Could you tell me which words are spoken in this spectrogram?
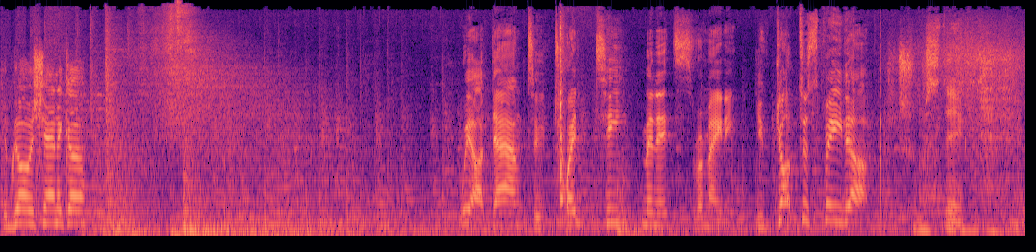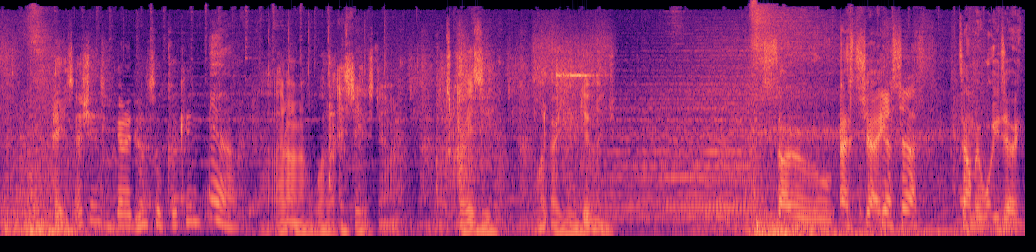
Keep going, Shanika. We are down to 20 minutes remaining. You've got to speed up. Mistake. Hey, is SJ gonna do some cooking? Yeah. I don't know what SJ is doing. It's crazy. What are you doing? So, SJ. Yes, chef. Tell me what you're doing.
